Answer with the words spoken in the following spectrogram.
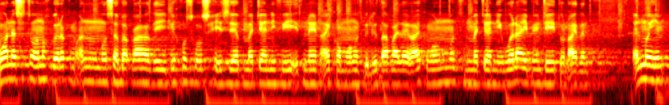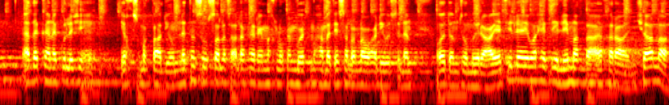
ونسيت أن أخبركم أن المسابقة هذه بخصوص حساب مجاني فيه اثنين icon moment بالإضافة إلى ال icon moment المجاني ولاعب جيد أيضا. المهم هذا كان كل شيء. يخص مقطع اليوم. لا تنسوا الصلاة على خير مخلوق بعث محمد صلى الله عليه وسلم. ودمتم برعاية الله وحفظه لمقطع آخر. إن شاء الله.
